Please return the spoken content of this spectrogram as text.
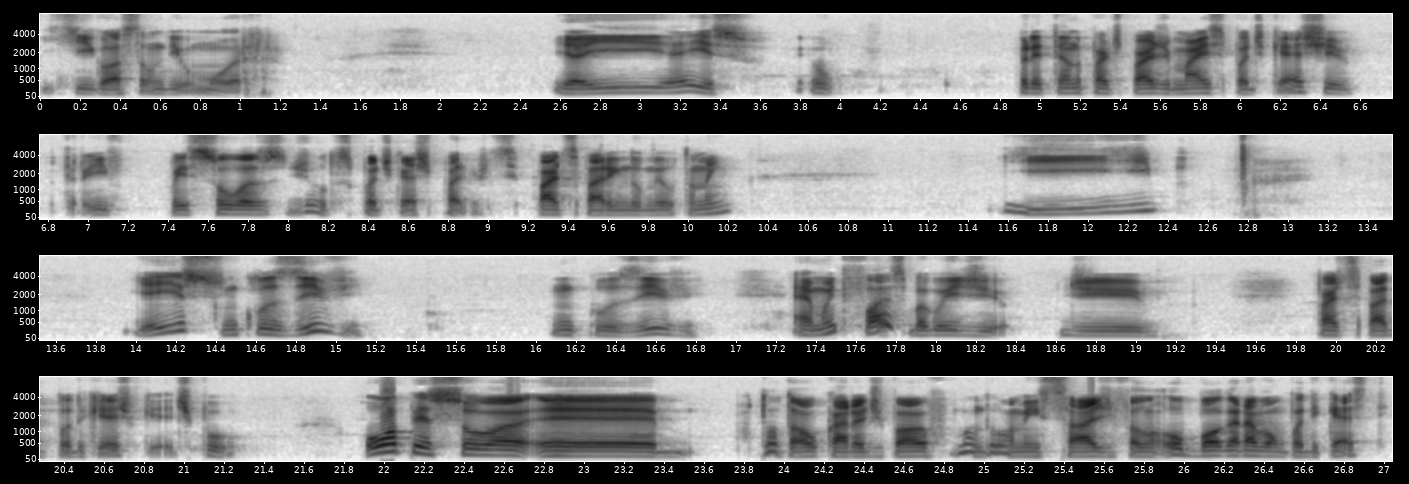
e que gostam de humor. E aí é isso. Eu pretendo participar de mais podcasts e pessoas de outros podcasts participarem do meu também. E e é isso, inclusive, inclusive, é muito foda esse bagulho de, de participar do podcast, porque, tipo, ou a pessoa é. Total, o cara de pau mandou uma mensagem falando, ô, oh, bora gravar um podcast.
